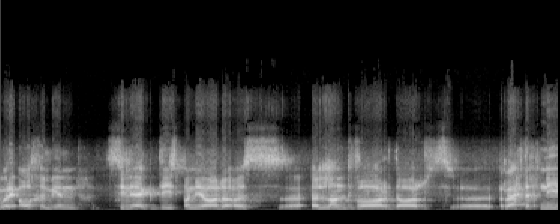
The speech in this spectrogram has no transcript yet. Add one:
oor die algemeen sien ek die Spanjaarde as uh, 'n uh, land waar daar uh, regtig nie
